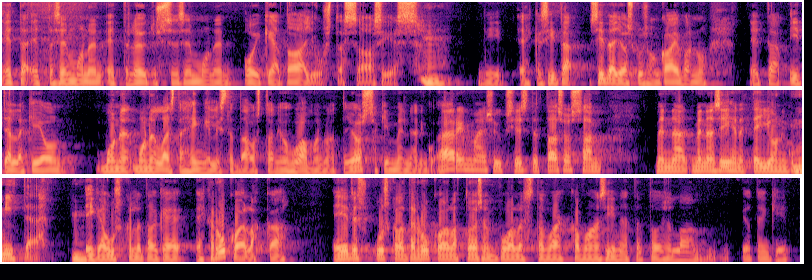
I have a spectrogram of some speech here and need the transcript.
että, että, semmonen, että löytyisi se semmoinen oikea taajuus tässä asiassa. Mm. Niin ehkä sitä, sitä joskus on kaivannut, että itselläkin on monen, monenlaista hengellistä taustaa, niin on huomannut, että jossakin mennään niin kuin äärimmäisyyksiin ja sitten taas jossain mennään, mennään siihen, että ei ole niin kuin mitään, mm. eikä uskalleta oikein ehkä rukoillakaan. Ei edes uskalleta rukoilla toisen puolesta, vaikka vaan siinä, että toisella on jotenkin –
